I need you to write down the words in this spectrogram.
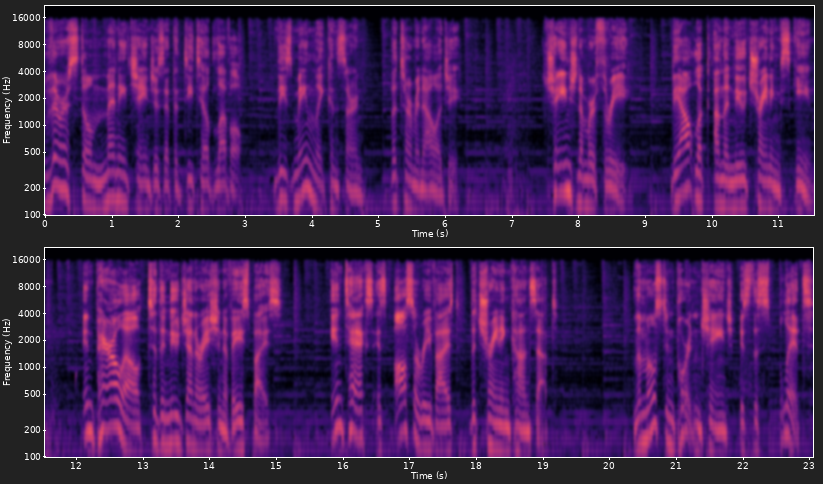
There are still many changes at the detailed level. These mainly concern the terminology. Change number three the outlook on the new training scheme. In parallel to the new generation of ASPICE, intacs has also revised the training concept. The most important change is the split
